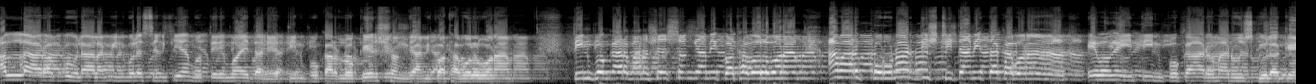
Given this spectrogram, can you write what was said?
আল্লাহ রাব্বুল আলামিন বলেছেন, কিয়ামতের ময়দানে তিন প্রকার লোকের সঙ্গে আমি কথা বলব না। তিন প্রকার মানুষের সঙ্গে আমি কথা বলব না। আমার করুণার দৃষ্টিতে আমি তাকাবো না। এবং এই তিন প্রকার মানুষগুলোকে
